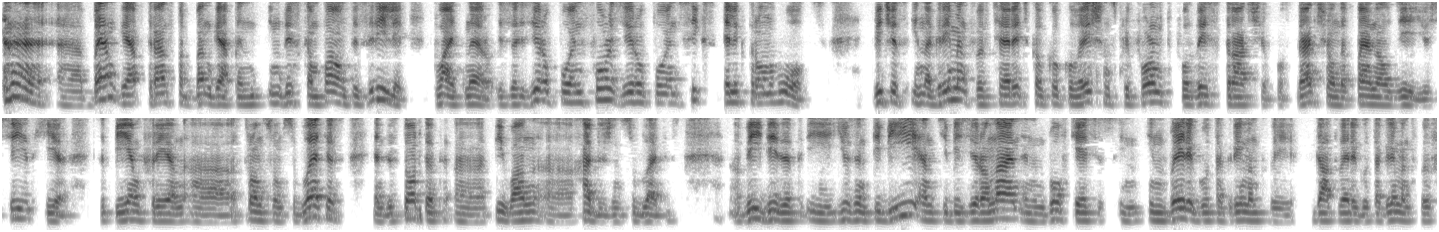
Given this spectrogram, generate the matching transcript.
uh, band gap, transport band gap in, in this compound is really quite narrow. It's a 0.4, 0.6 electron volts which is in agreement with theoretical calculations performed for this structure, for structure on the panel D. You see it here, the PM3N uh, strontium sublattice and distorted uh, P1 uh, hydrogen sublattice. Uh, we did it using PBE and TB09, and in both cases, in, in very good agreement, we got very good agreement with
